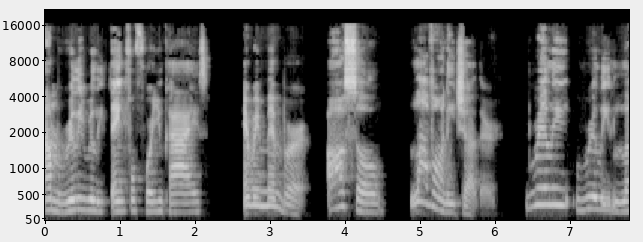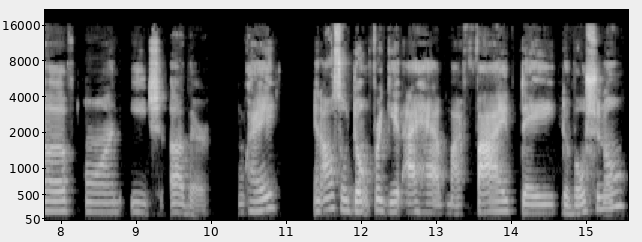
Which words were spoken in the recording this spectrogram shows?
I'm really, really thankful for you guys. And remember, also love on each other really, really love on each other. Okay. And also, don't forget, I have my five day devotional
